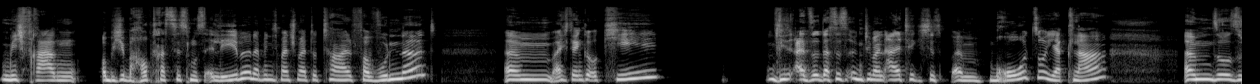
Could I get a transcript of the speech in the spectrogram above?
mich fragen, ob ich überhaupt Rassismus erlebe. Da bin ich manchmal total verwundert, ähm, ich denke, okay, wie, also das ist irgendwie mein alltägliches ähm, Brot, so ja klar. Ähm, so, so,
